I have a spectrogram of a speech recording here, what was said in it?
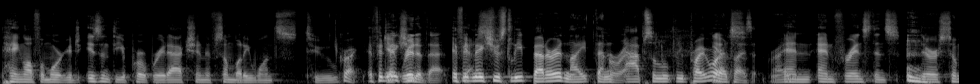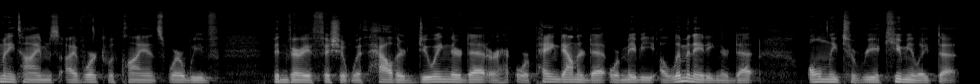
paying off a mortgage isn't the appropriate action if somebody wants to Correct. If it get makes rid you, of that. if it makes you sleep better at night, then Correct. absolutely Yes. prioritize it. Right. And and for instance, there are so many times I've worked with clients where we've been very efficient with how they're doing their debt or or paying down their debt or maybe eliminating their debt only to reaccumulate debt,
